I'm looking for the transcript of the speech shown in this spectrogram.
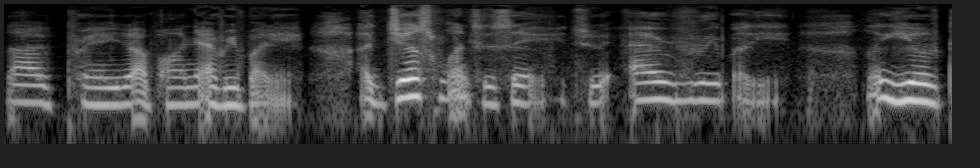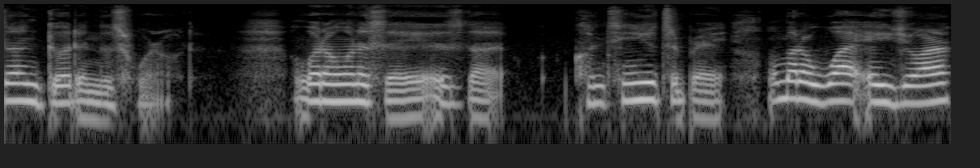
that I've prayed upon everybody, I just want to say to everybody that you have done good in this world. What I want to say is that continue to pray. No matter what age you are,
